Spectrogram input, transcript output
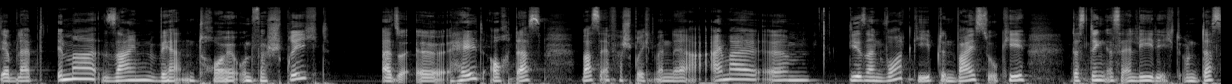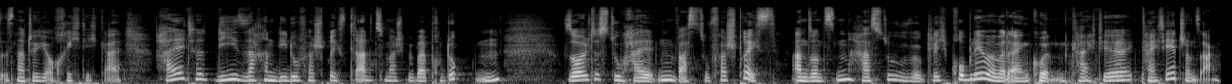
der bleibt immer seinen Werten treu und verspricht, also äh, hält auch das, was er verspricht. Wenn der einmal ähm, dir sein Wort gibt, dann weißt du, okay, das Ding ist erledigt. Und das ist natürlich auch richtig geil. Halte die Sachen, die du versprichst, gerade zum Beispiel bei Produkten, solltest du halten, was du versprichst. Ansonsten hast du wirklich Probleme mit deinen Kunden, kann ich dir, kann ich dir jetzt schon sagen.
